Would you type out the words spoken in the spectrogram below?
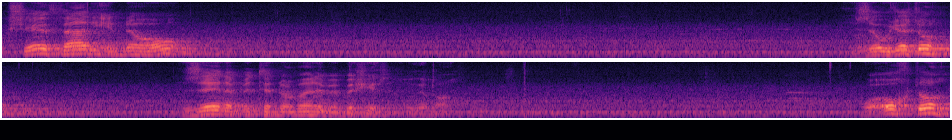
والشيء الثاني إنه زوجته زينب بنت النعمان بن بشير رضي الله عنه وأخته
